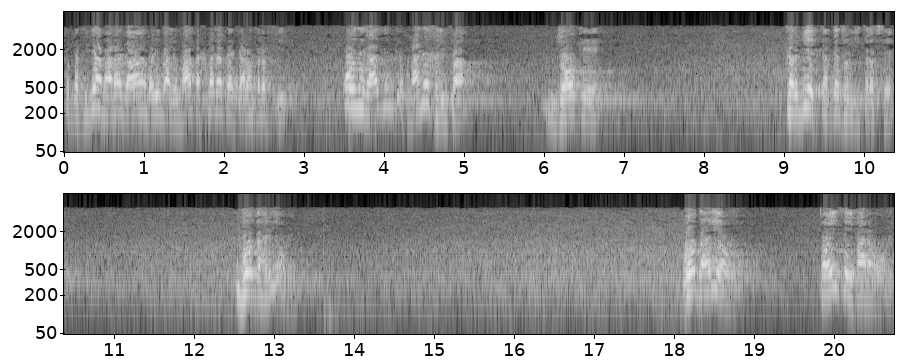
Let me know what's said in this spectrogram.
تو بتیجا ہمارا گاؤں میں بڑی معلومات اکثر رہتا ہے چاروں طرف کی۔ اور اس نے کہا جی، ان کے فلانے خلیفہ جو کہ تربیت کرتے تھے ان کی طرف سے، وہ دہری ہو گئی وہ دہری ہو گئی، تو ہی سے فارغ ہو گئی۔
